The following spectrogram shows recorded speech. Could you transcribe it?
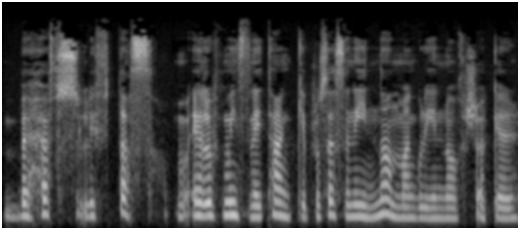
behövs lyftas. Eller åtminstone i tankeprocessen innan man går in och försöker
